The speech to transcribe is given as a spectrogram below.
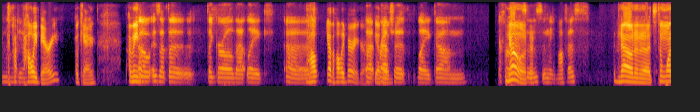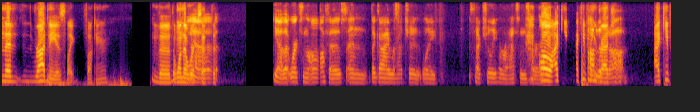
No Ho- Halle Berry? Okay. I mean, Oh, is that the the girl that like uh the Hol- yeah, the Halle Berry girl. that yeah, the- Ratchet like um No, no. in the office? no, no, no. It's the one that Rodney is like fucking. The the one that works yeah, at the. Yeah, that works in the office, and the guy Ratchet like sexually harasses her Oh, I keep I keep the Ratchet. job. I keep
